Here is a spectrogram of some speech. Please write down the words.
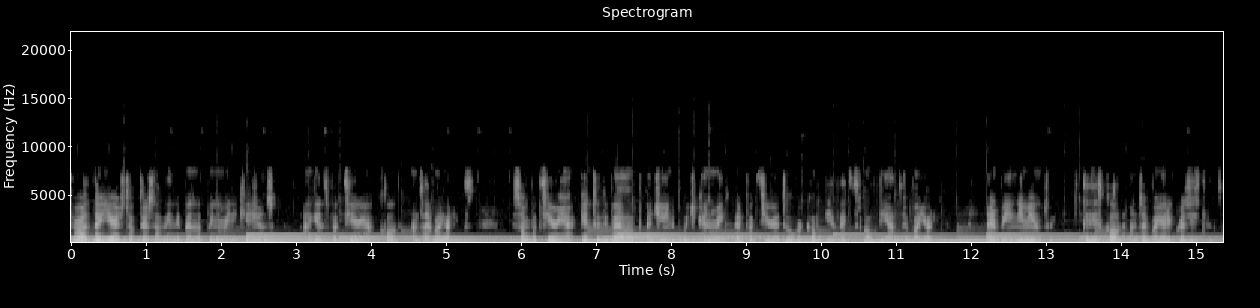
Throughout the years, doctors have been developing medications against bacteria called antibiotics. Some bacteria get to develop a gene which can make that bacteria to overcome the effects of the antibiotic and being immune to it. This is called antibiotic resistance.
